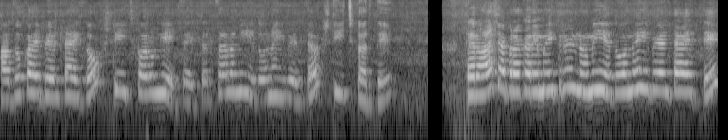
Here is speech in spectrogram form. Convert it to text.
हा जो काही बेल्ट आहे तो स्टिच करून घ्यायचा आहे. तर चला मी हे दोनही बेल्ट स्टिच करते. तर अशा प्रकारे मैत्रिणी मी हे दोनही बेल्ट आहेत ते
